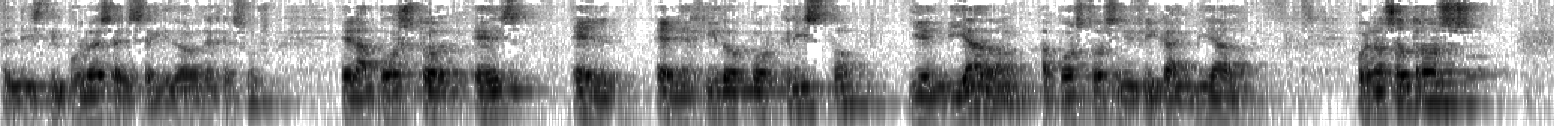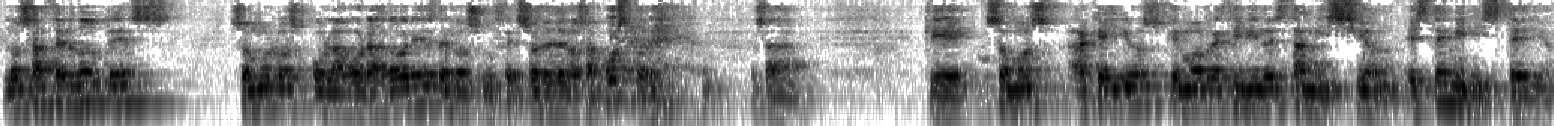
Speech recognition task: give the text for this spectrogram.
El discípulo es el seguidor de Jesús. El apóstol es el elegido por Cristo y enviado. Apóstol significa enviado. Pues nosotros, los sacerdotes, somos los colaboradores de los sucesores de los apóstoles. O sea, que somos aquellos que hemos recibido esta misión, este ministerio.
